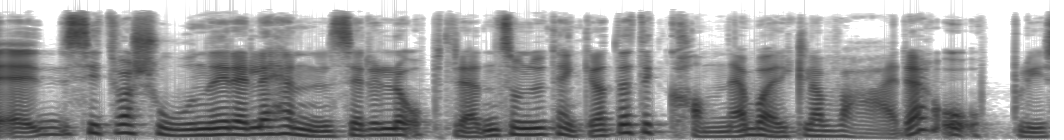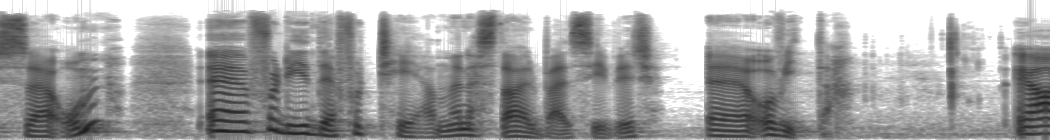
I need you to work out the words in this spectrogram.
eh, situasjoner eller hendelser eller opptreden som du tenker at dette kan jeg bare ikke la være å opplyse om, eh, fordi det fortjener neste arbeidsgiver eh, å vite. Ja,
